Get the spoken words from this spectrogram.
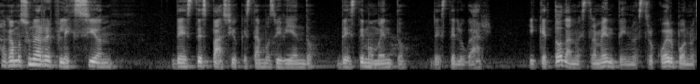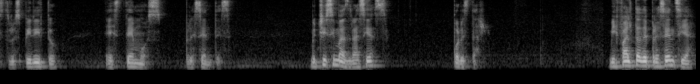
hagamos una reflexión de este espacio que estamos viviendo de este momento, de este lugar, y que toda nuestra mente y nuestro cuerpo, nuestro espíritu, estemos presentes. Muchísimas gracias por estar. Mi falta de presencia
